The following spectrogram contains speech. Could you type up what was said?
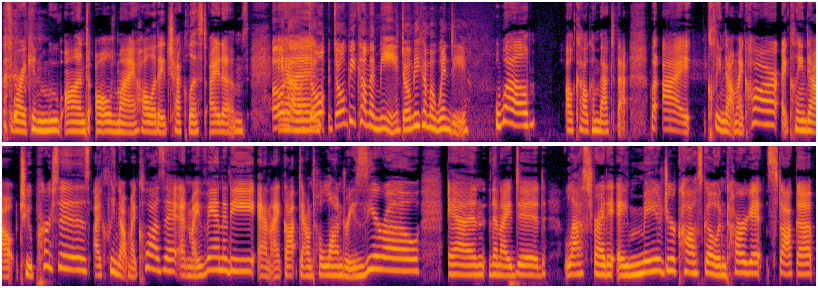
before I can move on to all of my holiday checklist items. Oh And- no! Don't don't become a me. Don't become a Wendy. Well, I'll, I'll come back to that. But I cleaned out my car. I cleaned out two purses. I cleaned out my closet and my vanity. And I got down to laundry zero. And then I did last Friday a major Costco and Target stock up.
